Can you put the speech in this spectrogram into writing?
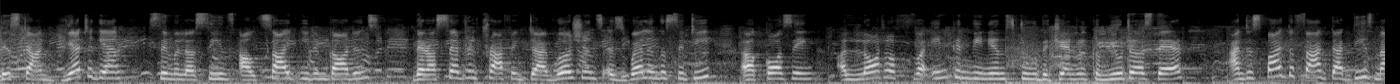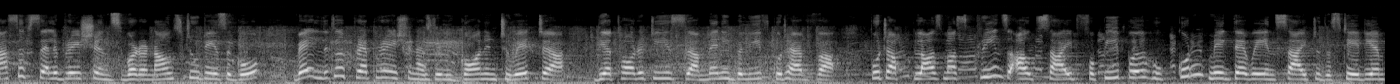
this time yet again. Similar scenes outside Eden Gardens. There are several traffic diversions as well in the city, uh, causing a lot of uh, inconvenience to the general commuters there. And despite the fact that these massive celebrations were announced two days ago, very little preparation has really gone into it. Uh, the authorities, uh, many believe, could have uh, put up plasma screens outside for people who couldn't make their way inside to the stadium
